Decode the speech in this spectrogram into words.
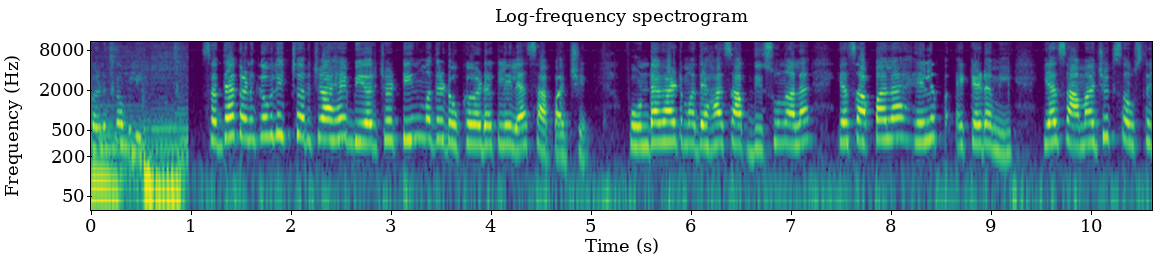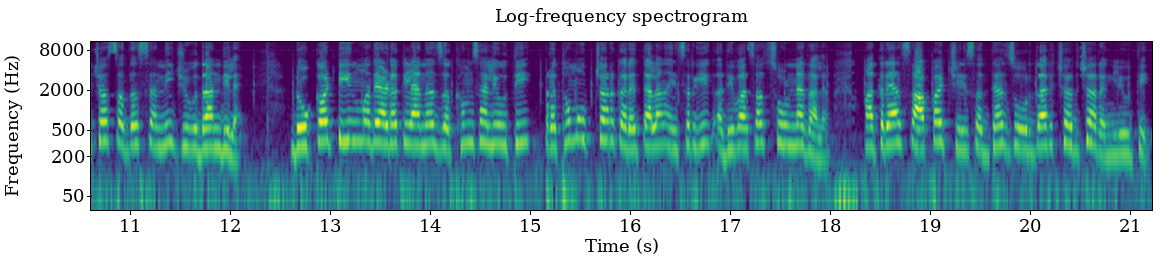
कणकवली. सध्या कणकवलीत चर्चा आहे बिअरच्या टीन मध्ये डोकं अडकलेल्या सापाची. फोंडाघाटमध्ये मध्ये हा साप दिसून आला. या सापाला हेल्प अकॅडमी या सामाजिक संस्थेच्या सदस्यांनी जीवदान दिलंय. डोकं टीनमध्ये अडकल्यानं जखम झाली होती. प्रथम उपचार करत त्याला नैसर्गिक अधिवासात सोडण्यात आलं. मात्र या सापाची सध्या जोरदार चर्चा रंगली होती.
